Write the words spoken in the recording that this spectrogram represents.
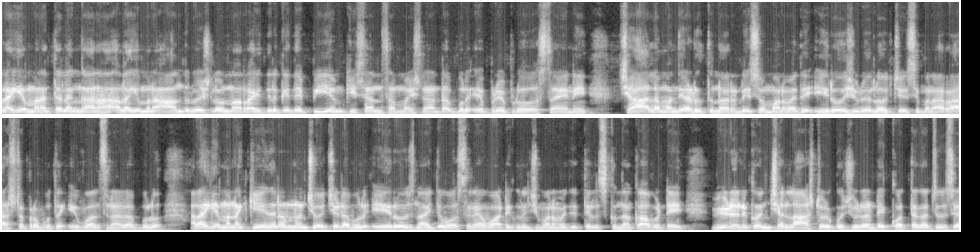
అలాగే మన తెలంగాణ అలాగే మన ఆంధ్రప్రదేశ్లో ఉన్న రైతులకైతే పిఎం కిసాన్ సంబంధించిన డబ్బులు ఎప్పుడెప్పుడు వస్తాయని చాలామంది అడుగుతున్నారండి. సో మనమైతే ఈ రోజు వీడియోలో వచ్చేసి మన రాష్ట్ర ప్రభుత్వం ఇవ్వాల్సిన డబ్బులు అలాగే మన కేంద్రం నుంచి వచ్చే డబ్బులు ఏ రోజున అయితే వస్తున్నాయో వాటి గురించి మనమైతే తెలుసుకుందాం. కాబట్టి వీడియోని కొంచెం లాస్ట్ వరకు చూడండి. కొత్తగా చూసే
